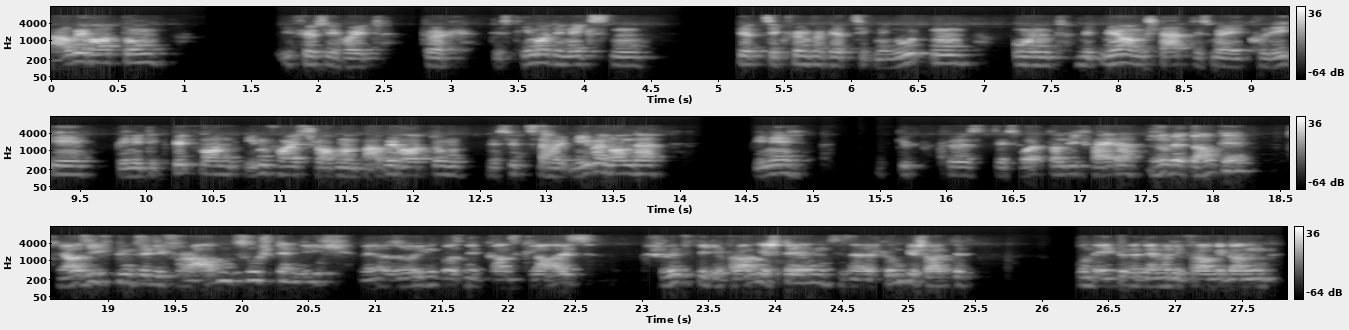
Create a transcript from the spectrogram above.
Bauberatung. Ich führe Sie heute durch das Thema die nächsten 40, 45 Minuten und mit mir am Start ist mein Kollege Benedikt Bittmann, ebenfalls Schlagmann Bauberatung. Wir sitzen heute nebeneinander. Bene, gebe das Wort an dich weiter. Robert, danke. Ja, also ich bin für die Fragen zuständig. Wenn also irgendwas nicht ganz klar ist, schriftliche Frage stellen. Sie sind ja stumm geschaltet. Und entweder werden wir die Frage dann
